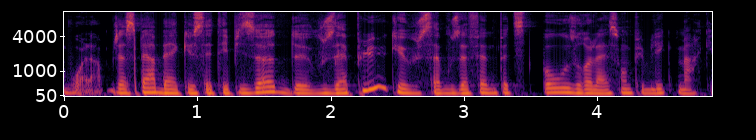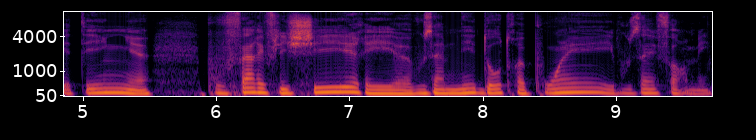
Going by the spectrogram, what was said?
Voilà, j'espère bien que cet épisode vous a plu, que ça vous a fait une petite pause relations publiques marketing euh, pour vous faire réfléchir et vous amener d'autres points et vous informer.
